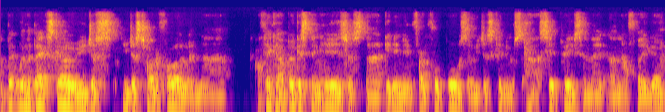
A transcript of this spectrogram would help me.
a bit when the backs go, you just you just try to follow. And uh, I think our biggest thing here is just uh, getting in front football. So we just give him a uh, set piece and, they, and off they go.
